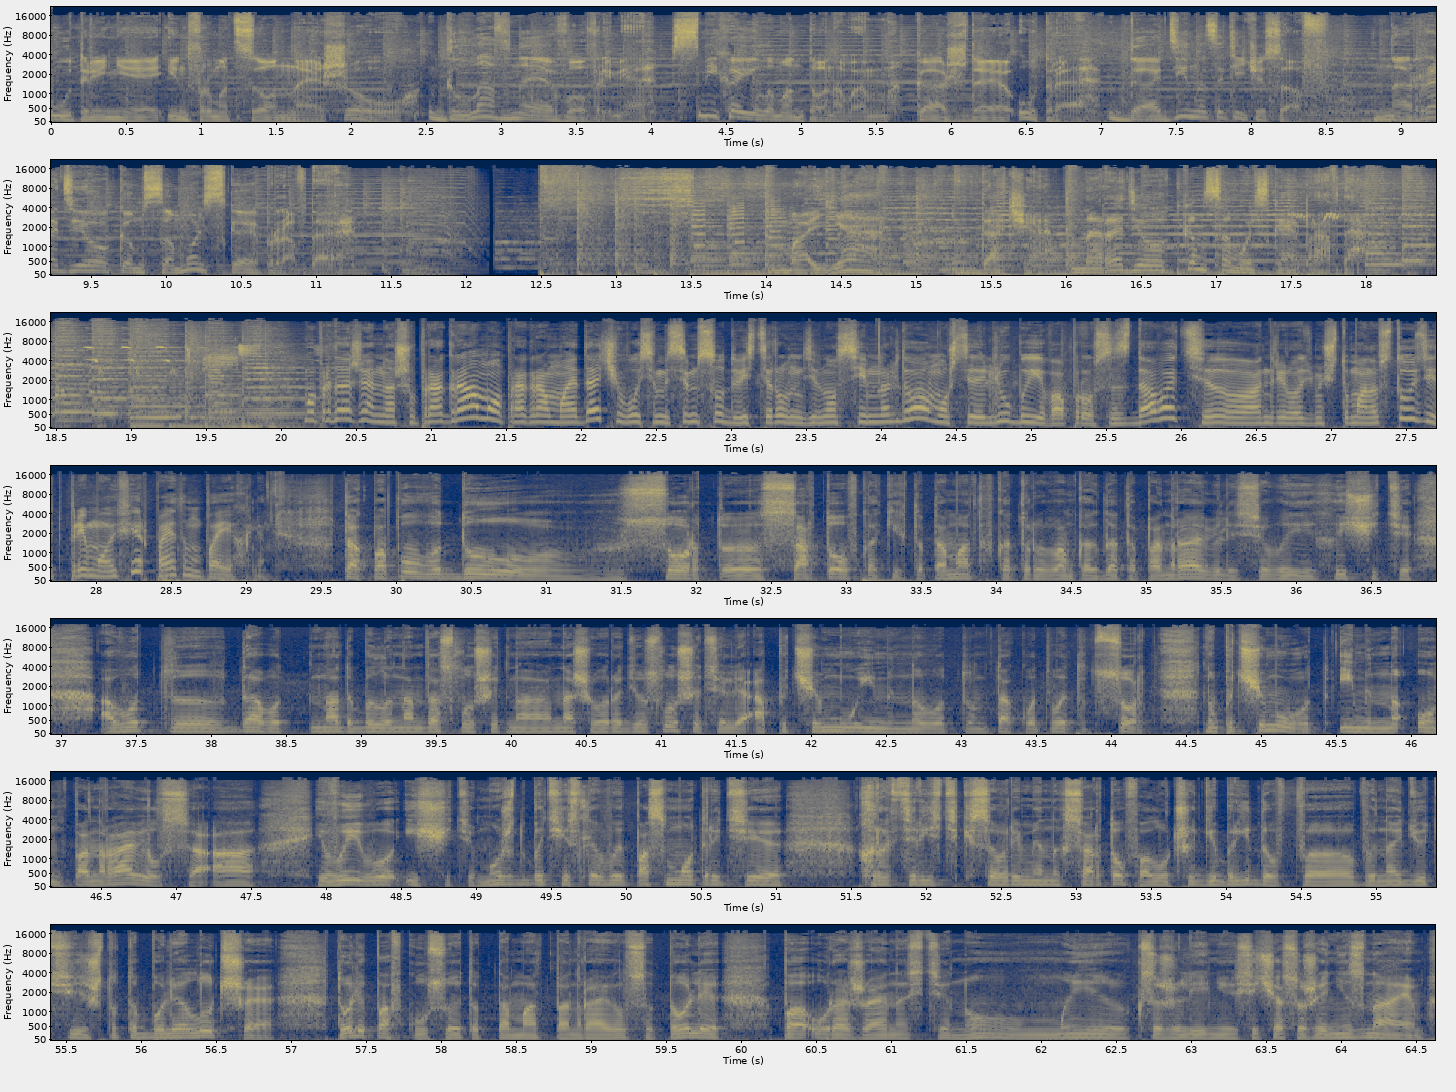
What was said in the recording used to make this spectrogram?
Утреннее информационное шоу «Главное вовремя» с Михаилом Антоновым. Каждое утро до 11 часов на радио «Комсомольская правда». «Моя дача» на радио «Комсомольская правда». Мы продолжаем нашу программу. Программа «Моя дача» 8 800 200 ровно 9702. Можете любые вопросы задавать. Э, Андрей Владимирович Туманов в студии. Это прямой эфир, поэтому поехали. Так, по поводу сорт, э, сортов каких-то томатов, которые вам когда-то понравились, вы их ищете. А вот, э, да, вот надо было нам дослушать на нашего радиослушателя, а почему именно вот он так вот в этот сорт? Ну, почему вот именно он понравился, а и вы его ищете? Может быть, если вы посмотрите характеристики современных сортов, а лучше гибридов, э, вы найдете что-то более лучшее. То ли по вкусу этот томат понравился, то ли по урожайности. Ну, мы, к сожалению, сейчас уже не знаем.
